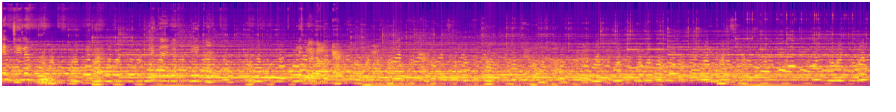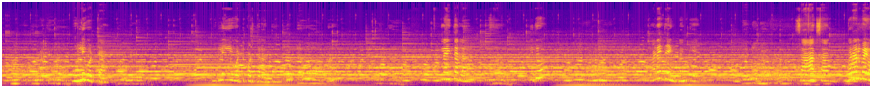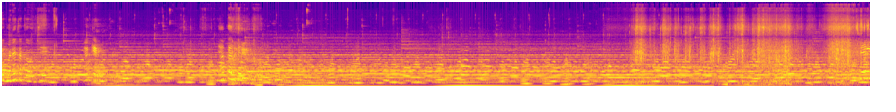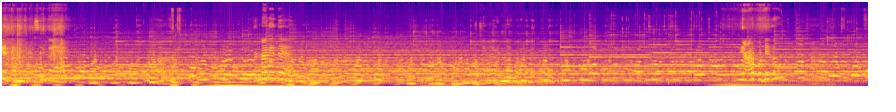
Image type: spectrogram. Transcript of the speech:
ಇದೇನು ಚೀಲ? ಹುಳ್ಳಿಕಾಯಿ ಇಲ್ಲ ಹುಳ್ಳಿಕಾಳು ಹುಳ್ಳಿಕಾಳು ಹುಳ್ಳಿ ಒಟ್ಟ ಹುಳಿ ಒಟ್ಟು ಕೊಡ್ತಾರಂತ. ಹೆಂಗೆ ನಂಗೆ ಸಾಕು ಸಾಕು ಬರಲ್ವಾ ಇವಾಗ ಮನೆ ತಕ ಅಜ್ಜಿ ಯಾಕೆ ಯಾಕಂತೆ ಎಲ್ಲಿತ್ತಮ್ಮ ಕೊಟ್ಟಿದ್ದು?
